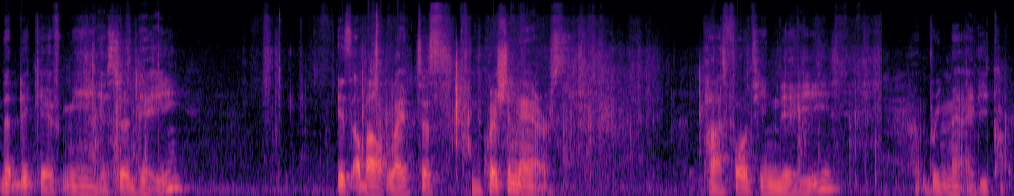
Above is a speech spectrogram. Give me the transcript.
that they gave me yesterday. It's about like just questionnaires. Past 14 days, bring my ID card.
